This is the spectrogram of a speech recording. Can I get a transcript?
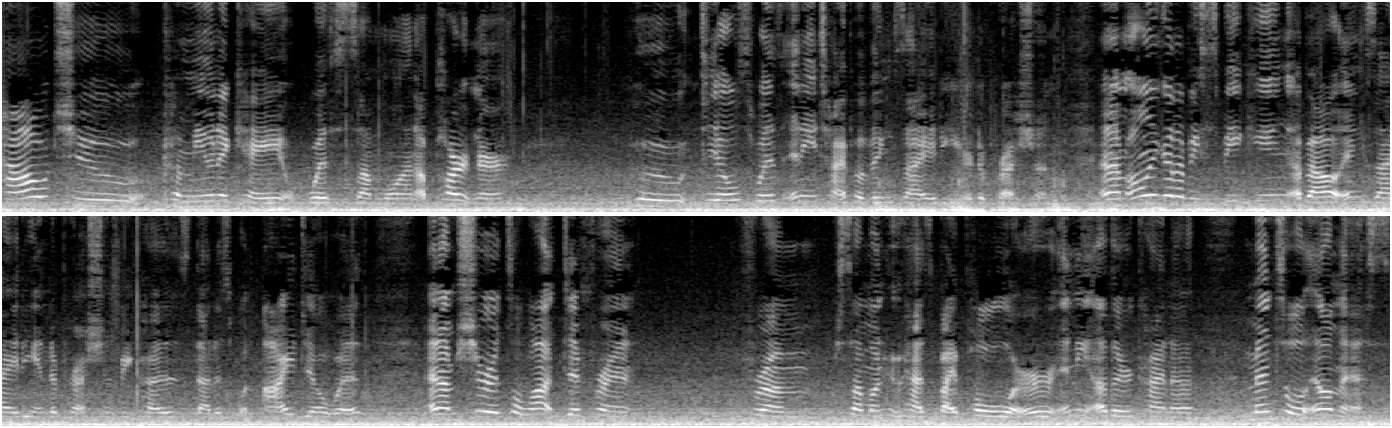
how to communicate with someone, a partner who deals with any type of anxiety or depression. And I'm only going to be speaking about anxiety and depression because that is what I deal with. And I'm sure it's a lot different from someone who has bipolar or any other kind of mental illness,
